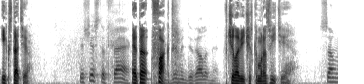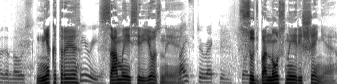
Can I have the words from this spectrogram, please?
И, кстати, это факт в человеческом развитии. Некоторые самые серьезные судьбоносные решения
